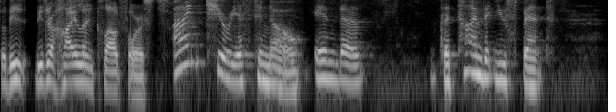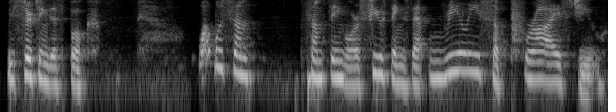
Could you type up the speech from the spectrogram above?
So these these are highland cloud forests. I'm curious to know in the the time that you spent researching this book, what was some something or a few things that really surprised you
